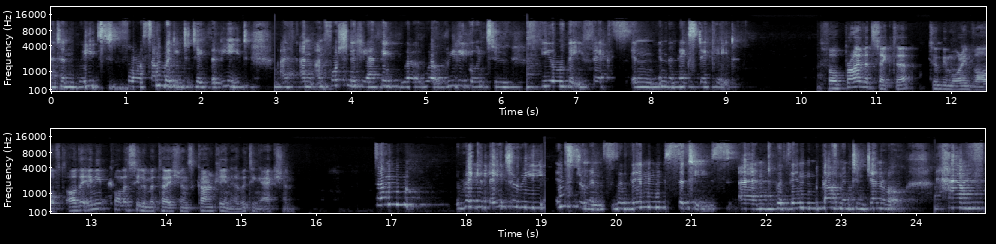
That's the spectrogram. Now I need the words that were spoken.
that and wait for somebody to take the lead, I, and unfortunately, I think we're, we're really going to feel the effects in, in the next decade. For private sector to be more involved, are there any policy limitations currently inhibiting action? Some regulatory instruments within cities and within government in general have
